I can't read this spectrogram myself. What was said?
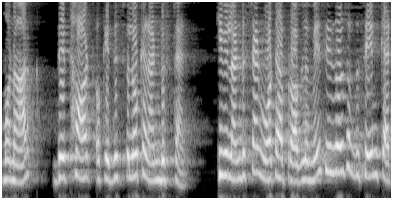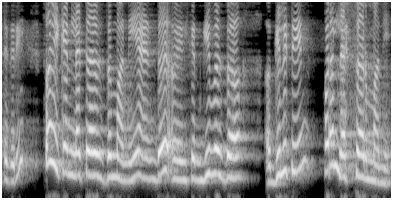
Monarch. They thought, okay, this fellow can understand. He will understand what our problem is. He is also of the same category. So he can let us the money and uh, he can give us the uh, guillotine for a lesser money.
